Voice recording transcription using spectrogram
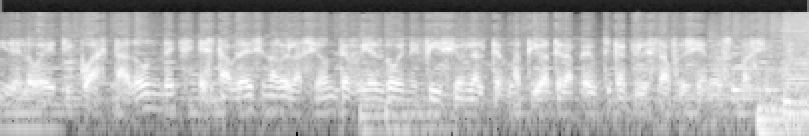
y de lo ético, hasta donde establece una relación de riesgo-beneficio en la alternativa terapéutica que le está ofreciendo a su paciente.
